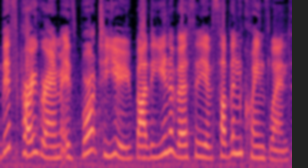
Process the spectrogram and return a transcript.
This program is brought to you by the University of Southern Queensland.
